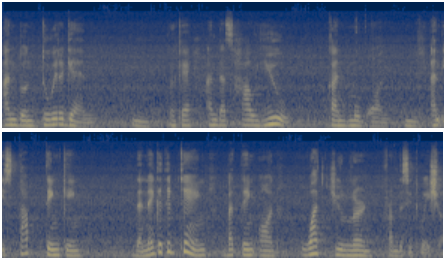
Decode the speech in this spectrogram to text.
and don't do it again. Mm. Okay? And that's how you can move on. Mm. And stop thinking the negative thing but think on what you learn from the situation.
